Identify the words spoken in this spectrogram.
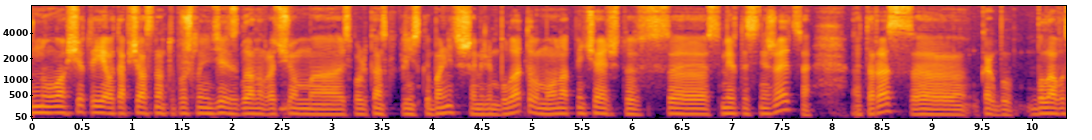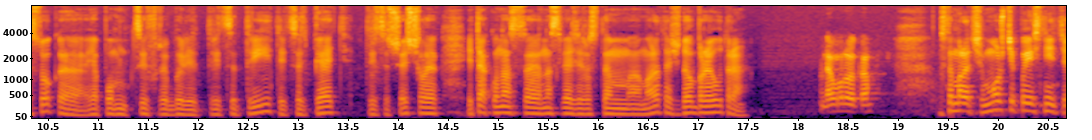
Ну, вообще-то я вот общался на прошлой неделе с главным врачом э, Республиканской клинической больницы Шамилем Булатовым. Он отмечает, что э, смертность снижается. Это раз, э, как бы была высокая, я помню, цифры были 33, 35, 36 человек. Итак, у нас на связи Рустем Маратович. Доброе утро. Доброе утро. Рустам можете пояснить,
